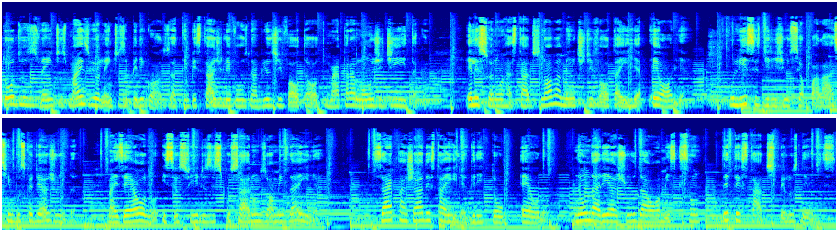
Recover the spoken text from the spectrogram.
todos os ventos mais violentos e perigosos. A tempestade levou os navios de volta ao alto mar para longe de Ítaca. Eles foram arrastados novamente de volta à ilha Eólia. Ulisses dirigiu-se ao palácio em busca de ajuda, mas Éolo e seus filhos expulsaram os homens da ilha. Zarpa já desta ilha, gritou Éolo. Não darei ajuda a homens que são detestados pelos deuses.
